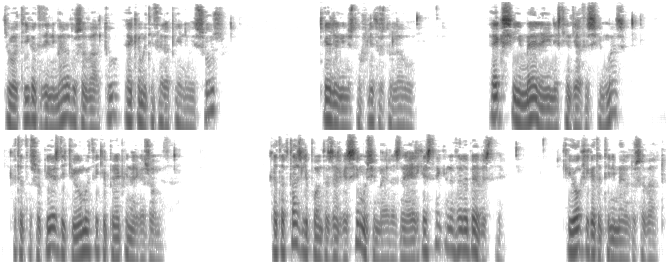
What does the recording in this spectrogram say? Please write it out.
και ότι κατά την ημέρα του Σαββάτου έκαμε τη θεραπεία ο Ιησούς και έλεγε στο φλήθος του λαού «Έξι ημέρα είναι στην διάθεσή μας, κατά τα οποίες δικαιούμεθα και πρέπει να εργαζόμεθα. Κατά αυτάς λοιπόν τα εργασίμους ημέρας να έρχεστε και να θεραπεύεστε και όχι κατά την ημέρα του Σαββάτου.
